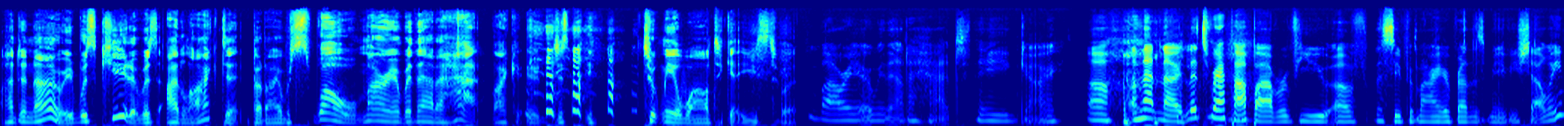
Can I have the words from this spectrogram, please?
I don't know. It was cute. It was I liked it, but I was whoa, Mario without a hat. Like it just it took me a while to get used to it. Mario without a hat. There you go. Oh, on that note, let's wrap up our review of the Super Mario Brothers movie, shall we?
